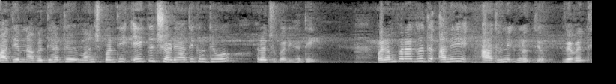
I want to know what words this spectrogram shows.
માધ્યમના વિદ્યાર્થીઓએ મંચ પરથી એક ચડિયાતી કૃતિઓ રજૂ કરી હતી. પરંપરાગત અને આધુનિક નૃત્યો વિવિધ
